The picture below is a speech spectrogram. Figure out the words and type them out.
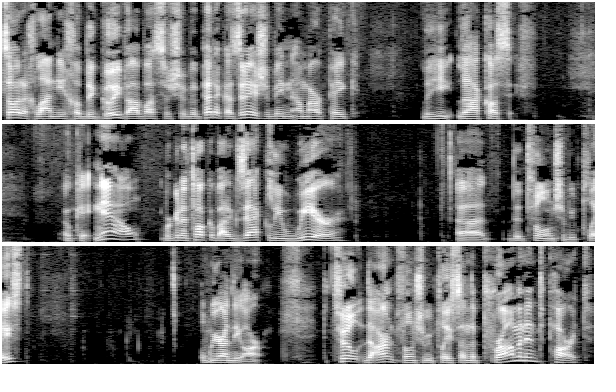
Tzarech lanicha shebeperek azrei lehakosef. Okay, now we're going to talk about exactly where uh, the tefillin should be placed. Where on the arm. The, tefillin, the arm tefillin should be placed on the prominent part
